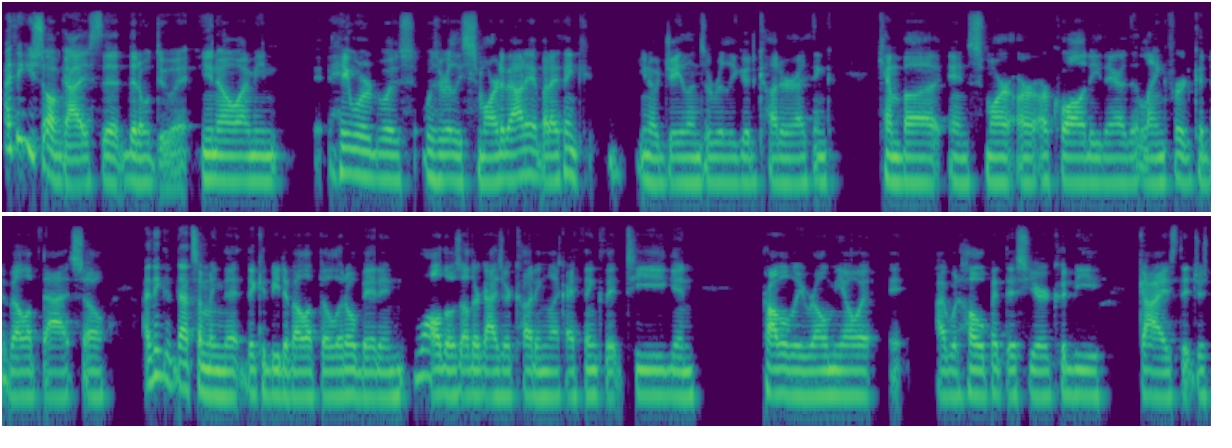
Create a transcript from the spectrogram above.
I think you still have guys that that'll do it. You know, I mean, Hayward was was really smart about it, but I think you know Jaylen's a really good cutter. I think Kemba and Smart are, are quality there that Langford could develop that. So I think that that's something that, that could be developed a little bit. And while those other guys are cutting, like I think that Teague and probably Romeo, it, it, I would hope at this year could be guys that just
